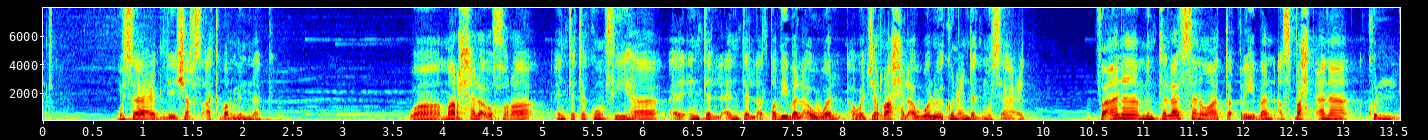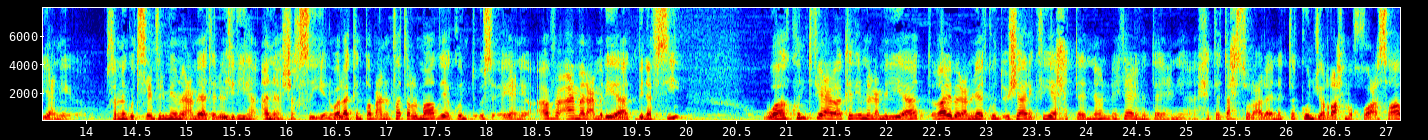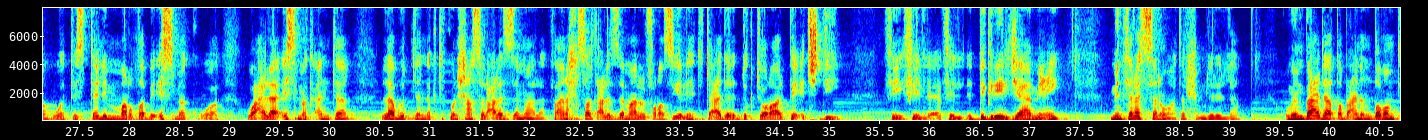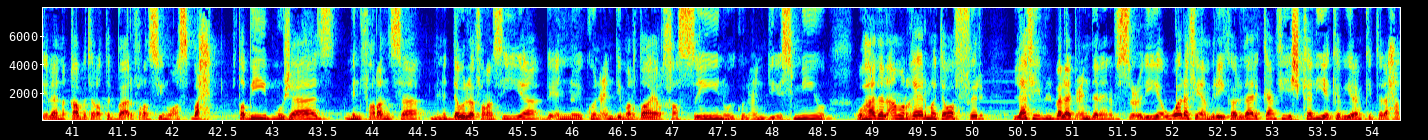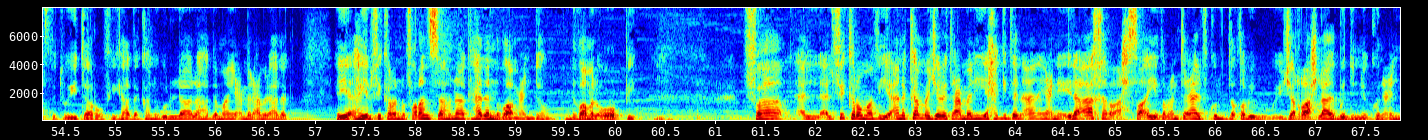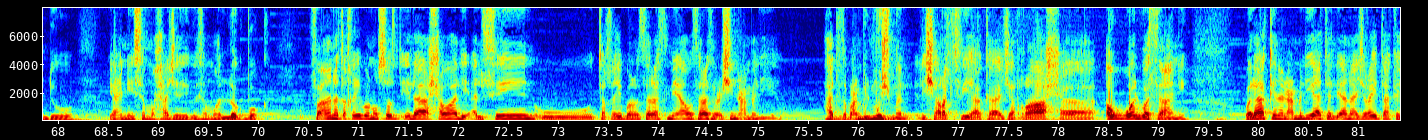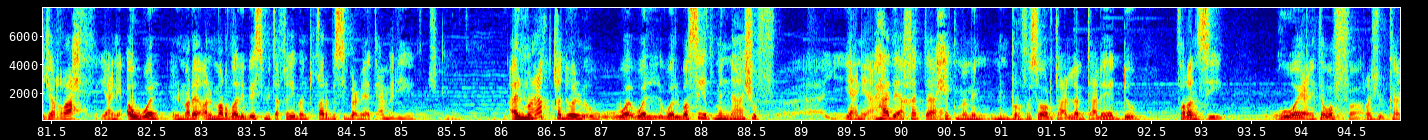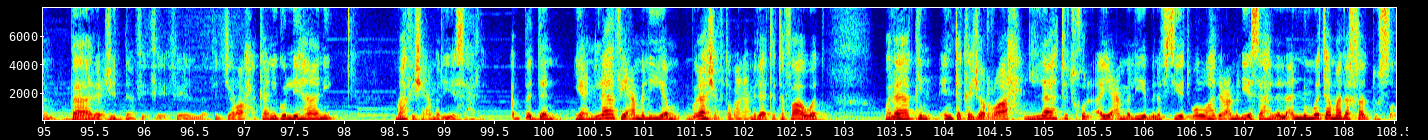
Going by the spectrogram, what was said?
مساعد لشخص أكبر منك. ومرحلة أخرى أنت تكون فيها أنت أنت الطبيب الأول أو الجراح الأول ويكون عندك مساعد. فأنا من ثلاث سنوات تقريبا أصبحت أنا كل يعني خلينا نقول 90% من العمليات اللي أجريها أنا شخصيا ولكن طبعا الفترة الماضية كنت يعني أعمل عمليات بنفسي وكنت في كثير من العمليات غالب العمليات كنت أشارك فيها حتى إنه تعرف أنت يعني حتى تحصل على إنك تكون جراح مخ وأعصاب وتستلم مرضى باسمك و... وعلى اسمك أنت لابد إنك تكون حاصل على الزمالة، فأنا حصلت على الزمالة الفرنسية اللي هي تتعادل الدكتوراه ال PhD في في في ال degree الجامعي من ثلاث سنوات الحمد لله. ومن بعدها طبعا انضممت إلى نقابة الأطباء الفرنسيين وأصبحت طبيب مجاز من فرنسا من الدولة الفرنسية بأنه يكون عندي مرضاي الخاصين ويكون عندي اسمي وهذا الأمر غير متوفر لا في البلد عندنا هنا في السعودية ولا في أمريكا. ولذلك كان في إشكالية كبيرة يمكن تلاحظ في تويتر وفي هذا كانوا يقول لا لا هذا ما يعمل عمل هذا. هي هي الفكرة إنه فرنسا هناك هذا النظام عندهم النظام الأوروبي. فالفكرة ما فيها. أنا كم أجريت عملية حقيقة أنا يعني إلى آخر إحصائية. طبعا أنت عارف كل طبيب جراح لابد إنه يكون عنده يعني يسموه حاجة يسموها اللوك بوك فأنا تقريبا وصلت إلى حوالي 2000 وتقريبا 323 عملية. هذه طبعا بالمجمل اللي شاركت فيها كجراح آه، أول وثاني. ولكن العمليات اللي أنا أجريتها كجراح يعني أول المرضى اللي باسمي تقريبا تقارب 700 عملية. المعقد والبسيط منها شوف يعني هذه اخذتها حكمة من من بروفيسور تعلمت على يده فرنسي وهو يعني توفى رجل كان بارع جدا في في في, في الجراحة. كان يقول لي هاني ما فيش عملية سهلة ابدا. يعني لا في عملية لا شك طبعا عمليات تتفاوت ولكن انت كجراح لا تدخل أي عملية بنفسية. والله هذه العملية سهلة لأنه متى ما دخلت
